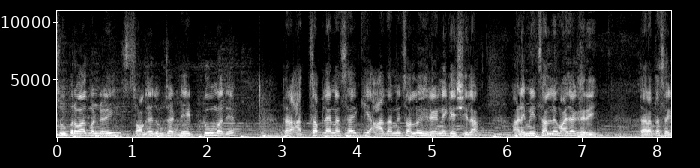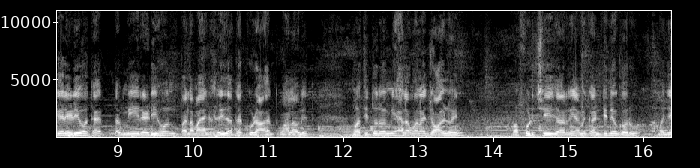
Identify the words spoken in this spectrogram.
सुप्रभात मंडळी स्वागत आहे तुमचं डे टूमध्ये तर आजचा प्लॅन असा आहे की आज आम्ही चाललो हिरण्यकेशीला आणि मी चाललो आहे माझ्या घरी. तर आता सगळे रेडी होत आहेत. तर मी रेडी होऊन पहिला माझ्या घरी जातो आहे कुडाळात वालावलीत. मग तिथून मी ह्या लोकांना जॉईन होईन. मग पुढची जर्नी आम्ही कंटिन्यू करू. म्हणजे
